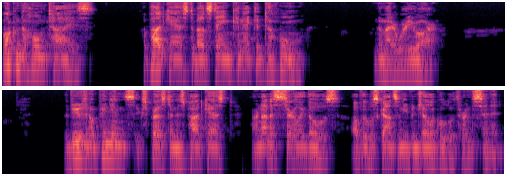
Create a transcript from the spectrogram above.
Welcome to Home Ties, a podcast about staying connected to home, no matter where you are. The views and opinions expressed in this podcast are not necessarily those of the Wisconsin Evangelical Lutheran Synod.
